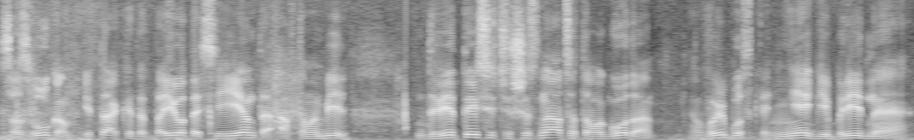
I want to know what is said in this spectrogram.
со звуком. Итак, это Toyota Sienta. Автомобиль 2016 года выпуска. Не гибридная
